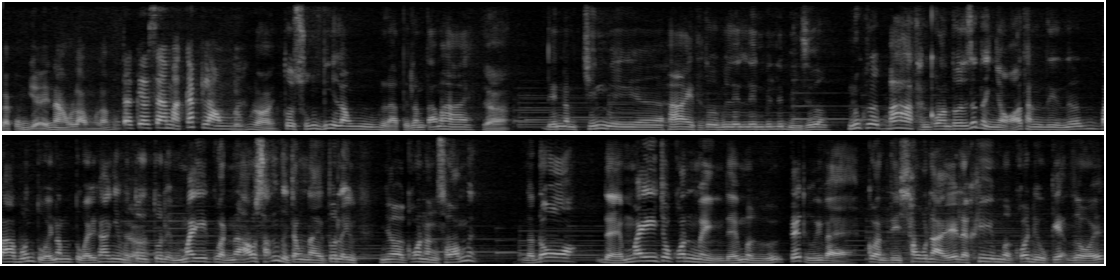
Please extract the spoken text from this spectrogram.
là cũng dễ nao lòng lắm. Người ta kêu sao mà cách lòng mà. Đúng rồi. Tôi xuống Vĩnh Long là từ năm 82 dạ. Đến năm 92 thì tôi mới lên lên lên Bình Dương. Lúc đó ba thằng con tôi rất là nhỏ thằng thì nó ba bốn tuổi năm tuổi khác nhưng mà Dạ. tôi tôi lại may quần áo sẵn từ trong này tôi lại nhờ con hàng xóm ấy, là đo để may cho con mình để mà gửi, Tết gửi về. Còn thì sau này ấy là khi mà có điều kiện rồi ấy,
